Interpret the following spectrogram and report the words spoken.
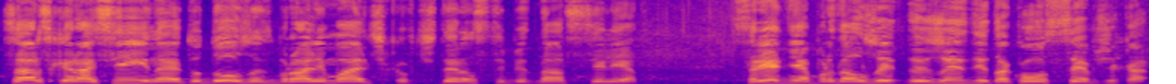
В царской России на эту должность брали мальчиков 14-15 лет. Средняя продолжительность жизни такого сцепщика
